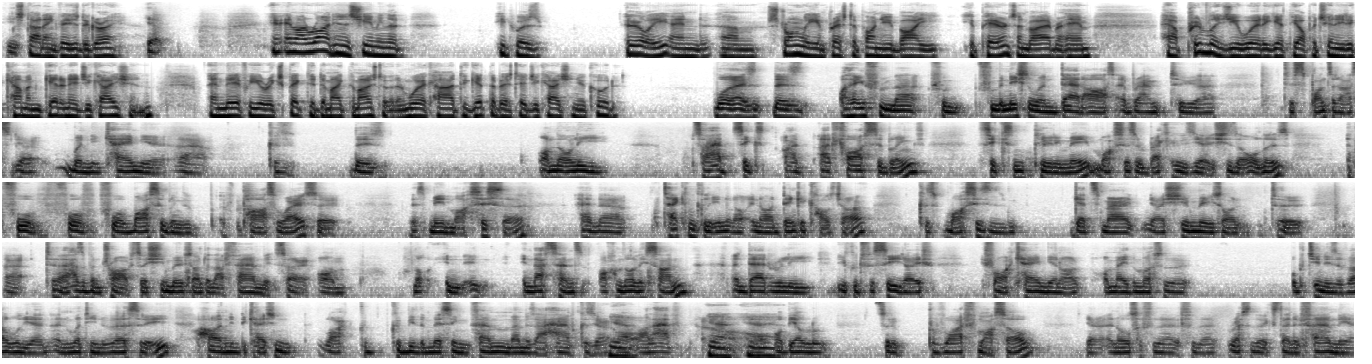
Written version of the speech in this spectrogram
he's studying for his degree. Yep. Am I right in assuming that it was early and um, strongly impressed upon you by your parents and by Abraham how privileged you were to get the opportunity to come and get an education, and therefore you're expected to make the most of it and work hard to get the best education you could. Well, there's, there's I think from uh, from from initially when Dad asked Abraham to uh, to sponsor us, you know, when he came here, because uh, there's I'm the only so I had six. I had, I had five siblings, six including me. My sister Rebecca, who's yeah, she's the oldest, and four, four, four of my siblings have passed away. So there's me and my sister, and uh, technically in our, in our Dinka culture, because my sister gets married, you know, she moves on to uh, to her husband tribe, so she moves on to that family. So um, not in in in that sense, like I'm the only son, and dad really you could foresee, you know, if if I came in, I, I made the most of the opportunities available here and, and went to university. I had an indication like could, could be the missing family members I have because you know, yeah. I'll, I'll, have you yeah, I'll, yeah, I'll, be able to sort of provide for myself, you know, and also for the for the rest of the extended family.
